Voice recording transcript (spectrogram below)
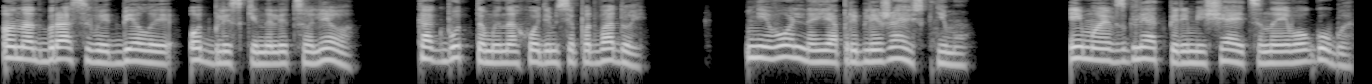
Он отбрасывает белые отблески на лицо Лео, как будто мы находимся под водой. Невольно я приближаюсь к нему, и мой взгляд перемещается на его губы.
